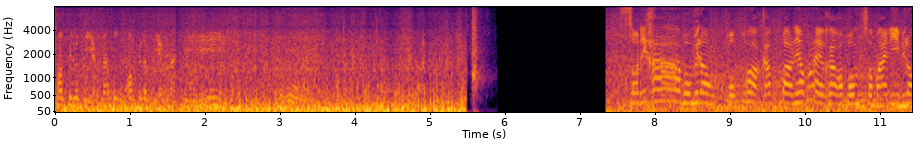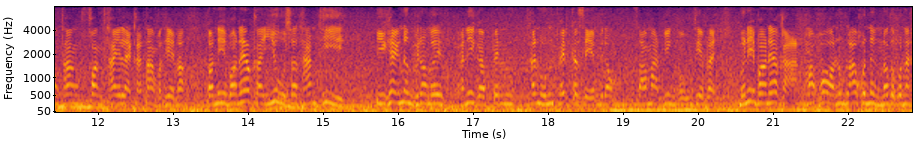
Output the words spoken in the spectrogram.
ความเป็นระเบียบนะเบิ่งความเป็นระเบียบนะนี่โอ้โหสวัสดีครับผมพี่น้องผมพ่อครับบ่าวแนวไพร่ครับผมสบายดีพี่น้องทางฝั่งไทยและก็ต่างประเทศเนาะตอนนี้บ่าวแนวก็อยู่สถานที่ อีกแห่งหนึ่งพี่น้องเอ้ยอันนี้ก็เป็นถนนเพชรเกษมพี่น้องสามารถวิ่งเข้ากรุงเทพได้มื้อนี้บ่าวแนวก็มาพ่อหนุ่มลาวคนหนึ่งเนาะทุกคนนะ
